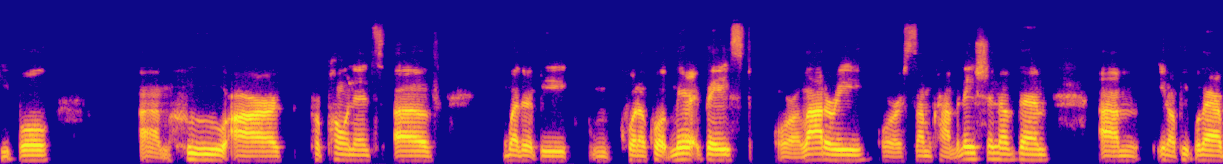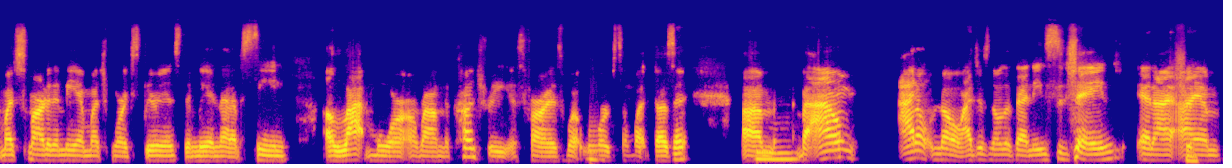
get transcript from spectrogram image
people um, who are proponents of whether it be mm, quote unquote merit based or a lottery or some combination of them. Um, you know, people that are much smarter than me and much more experienced than me and that have seen a lot more around the country as far as what works and what doesn't. Um, mm. But I don't, I don't know. I just know that that needs to change, and I, sure. I am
